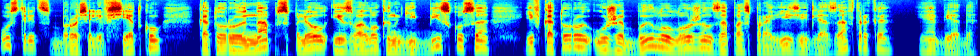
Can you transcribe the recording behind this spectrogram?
Устриц бросили в сетку, которую Наб сплел из волокон гибискуса и в которую уже был уложен запас провизии для завтрака и обеда.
